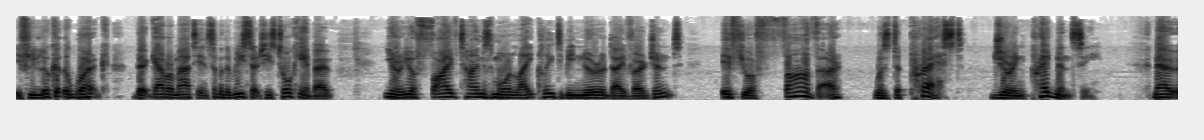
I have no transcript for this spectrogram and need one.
if you look at the work that Gabor Mate and some of the research he's talking about, you know, you're five times more likely to be neurodivergent if your father was depressed during pregnancy. Now,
